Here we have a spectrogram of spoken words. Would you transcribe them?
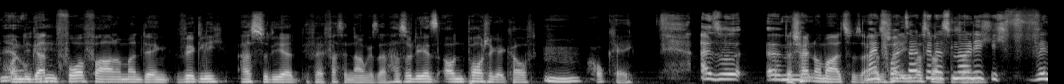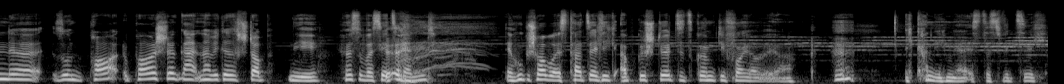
und die okay. dann vorfahren und man denkt, wirklich, hast du dir, ich hätte fast den Namen gesagt, hast du dir jetzt auch einen Porsche gekauft? Mhm. Okay. Also, Das scheint normal zu sein. mein Also Freund sagte das neulich, ich finde, so ein Por Porsche, dann habe ich gesagt, stopp, nee, hörst du, was jetzt kommt? Der Hubschrauber ist tatsächlich abgestürzt, jetzt kommt die Feuerwehr. Ich kann nicht mehr, ist das witzig.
